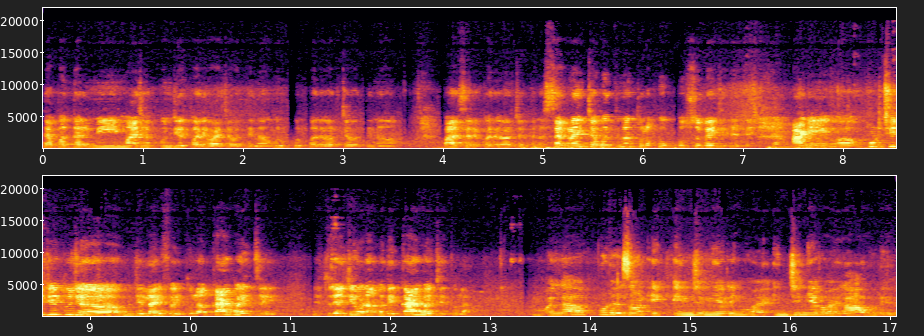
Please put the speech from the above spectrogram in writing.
त्याबद्दल मी माझ्या कुंजीर परिवारच्या वतीनं गुरुकुल परिवारच्या वतीनं पानसरे परिवारच्या वतीनं सगळ्यांच्या वतीनं तुला खूप खूप शुभेच्छा देते. आणि अं, पुढची जी तुझ्या म्हणजे लाईफ आहे तुला काय व्हायचंय? म्हणजे तुझ्या जीवनामध्ये काय व्हायचंय तुला? मला पुढे जाऊन एक इंजिनिअरिंग व्हाय इंजिनियर व्हायला आवडेल.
